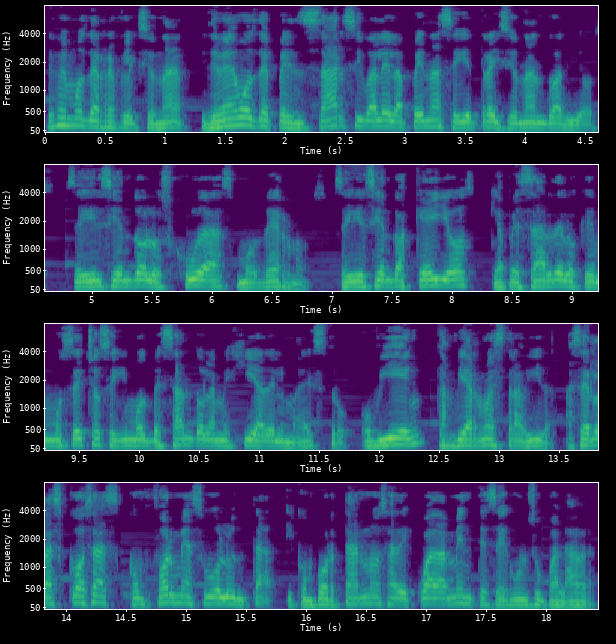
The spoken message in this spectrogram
debemos de reflexionar y debemos de pensar si vale la pena seguir traicionando a Dios, seguir siendo los Judas modernos, seguir siendo aquellos que a pesar de lo que hemos hecho seguimos besando la mejilla del Maestro, o bien cambiar nuestra vida, hacer las cosas conforme a su voluntad y comportarnos adecuadamente según su palabra.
